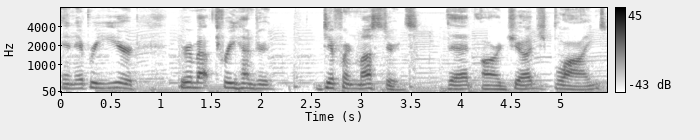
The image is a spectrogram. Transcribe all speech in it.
And every year, there are about 300 different mustards that are judged blind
